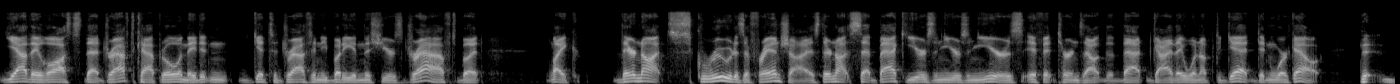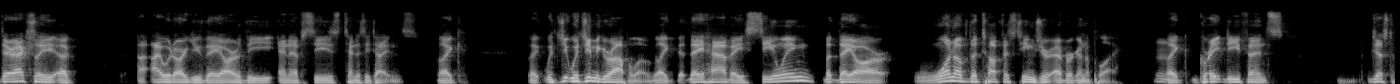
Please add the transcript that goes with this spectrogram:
yeah, they lost that draft capital, and they didn't get to draft anybody in this year's draft. But like they're not screwed as a franchise. They're not set back years and years and years if it turns out that that guy they went up to get didn't work out. They're actually, uh, I would argue, they are the NFC's Tennessee Titans. Like, like with with Jimmy Garoppolo, like they have a ceiling, but they are one of the toughest teams you're ever going to play. Mm. Like great defense, just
